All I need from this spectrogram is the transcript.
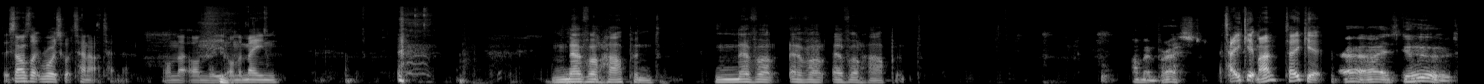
So it sounds like Roy's got ten out of ten then on that on the on the main Never happened. Never, ever, ever happened. I'm impressed. Take it, man. Take it. Yeah, that is good.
